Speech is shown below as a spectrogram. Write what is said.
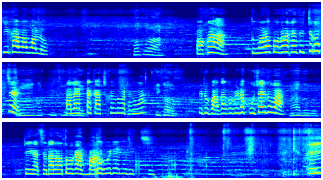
কি খাবা বলো? পকোড়া। পকোড়া? তোমারও পকোড়া খেতে ইচ্ছে করছে? হ্যাঁ তাহলে একটা কাজ করে দেবো ঠাকুমা। কি কাজ? একটু বাঁধাকপিটা কুচাই দেবা? হ্যাঁ দেবো। ঠিক আছে দাঁড়াও তোমাকে আর বাঁধাকপিটা এনে দিচ্ছি। এই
